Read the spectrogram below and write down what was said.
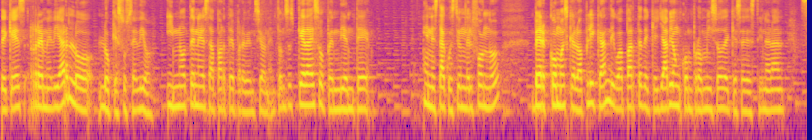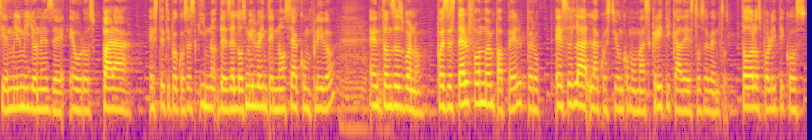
de que es remediar lo, lo que sucedió y no tener esa parte de prevención. Entonces queda eso pendiente en esta cuestión del fondo, ver cómo es que lo aplican. Digo, aparte de que ya había un compromiso de que se destinarán 100 mil millones de euros para este tipo de cosas y no, desde el 2020 no se ha cumplido. Entonces, bueno, pues está el fondo en papel, pero esa es la, la cuestión como más crítica de estos eventos. Todos los políticos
